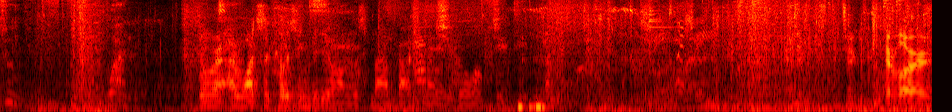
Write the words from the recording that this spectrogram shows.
two, one. Don't worry, I watched the coaching video on this map back when I was Capture gold. objective. Careful our...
